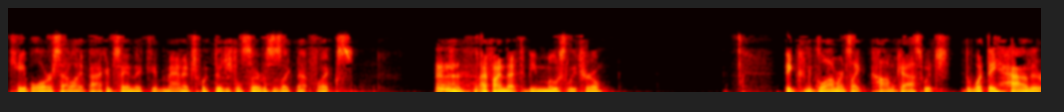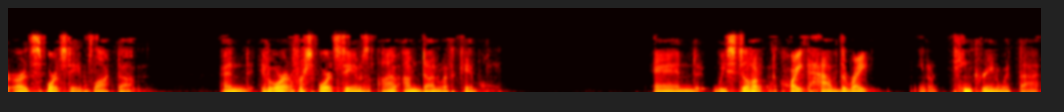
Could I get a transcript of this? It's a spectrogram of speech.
cable or satellite package saying they can manage with digital services like Netflix. I find that to be mostly true. Big conglomerates like Comcast, which what they have are, are sports teams locked up. And if it weren't for sports teams, I'm, I'm done with cable. And we still don't quite have the right, you know, tinkering with that.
